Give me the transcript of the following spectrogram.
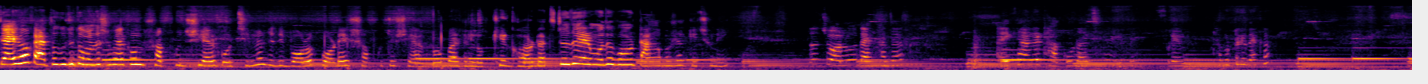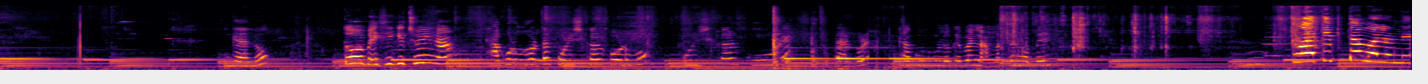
যাই হোক, এত কিছু তোমাদের সঙ্গে এখন সব কিছু শেয়ার করছি না। যদি বড় পরে সব কিছু শেয়ার করব, একটা লক্ষ্মীর ঘর আছে। যদি এর মধ্যে কোনো টাকা পয়সা কিছু নেই। তো চলো দেখা যাক। এখানে একটা ঠাকুর আছে প্রেম ঠাকুরটাকে দেখা। গেল। তো বেশি কিছুই না। ঠাকুর ঘরটা পরিষ্কার করব। পরিষ্কার করে তারপরে ঠাকুরগুলোকে এবার নামাতে হবে। প্রদীপটা বলো না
